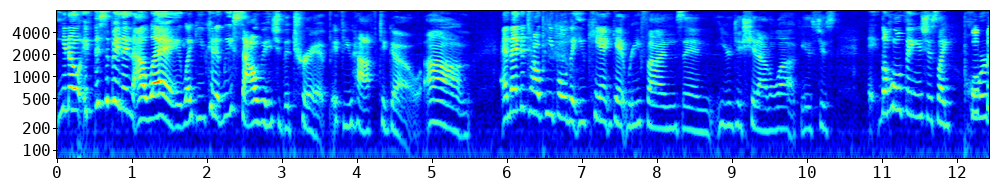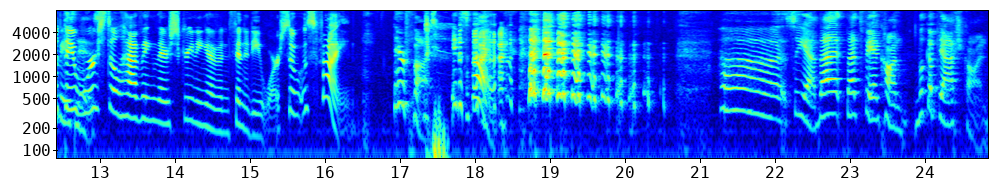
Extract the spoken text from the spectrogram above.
you know, if this had been in LA, like you could at least salvage the trip if you have to go. Um, and then to tell people that you can't get refunds and you're just shit out of luck is just the whole thing is just like poor Well, but business. they were still having their screening of Infinity War, so it was fine. They're fine. It's fine. uh, so yeah, that that's FanCon. Look up DashCon.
